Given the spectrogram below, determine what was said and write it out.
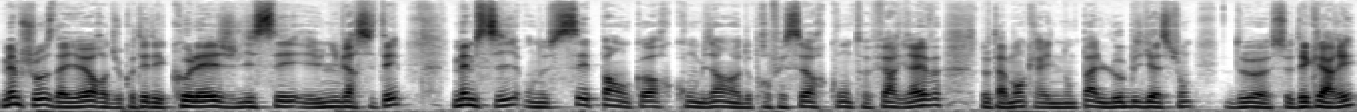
Même chose d'ailleurs du côté des collèges, lycées et universités, même si on ne sait pas encore combien de professeurs comptent faire grève, notamment car ils n'ont pas l'obligation de euh, se déclarer.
